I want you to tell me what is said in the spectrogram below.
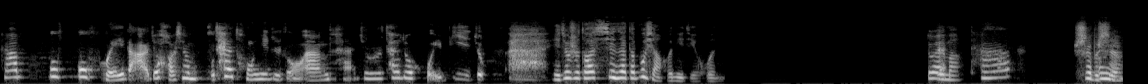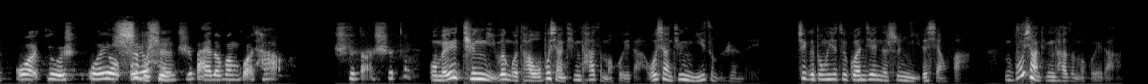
他不不回答，就好像不太同意这种安排，就是他就回避，就，也就是他现在他不想和你结婚，对吗？他是不是？我有我有是不是直白的问过他？是的，是的。我没听你问过他，我不想听他怎么回答，我想听你怎么认为。这个东西最关键的是你的想法，你不想听他怎么回答，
